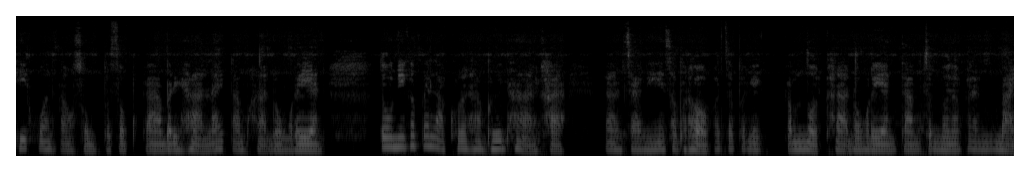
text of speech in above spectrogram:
ที่ควรสั่งสมประสบการณ์บริหารไล่ตามขนาดโรงเรียน ตรงนี้ก็เป็นหลักคุณธรรมพื้นฐานค่ะ หลังจากนี้สพทก็จะไปกำหนดขนาดโรงเรียนตามจำนวนนักเรียนใหม่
